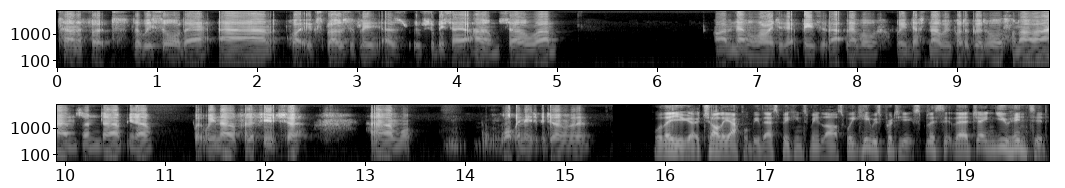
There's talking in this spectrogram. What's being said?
turn of foot that we saw there um, quite explosively, as should we say at home. So um, I've never worried to get beat at that level. We just know we've got a good horse on our hands, and um, you know we know for the future um, what we need to be doing with him. Well, there you go. Charlie Appleby there speaking to me last week. He was pretty explicit there. Jane, you hinted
